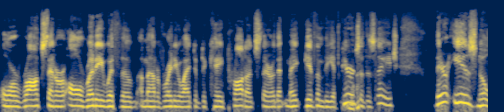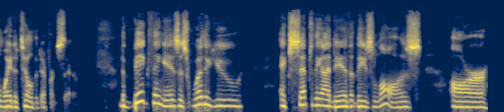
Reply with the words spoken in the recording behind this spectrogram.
or rocks that are already with the amount of radioactive decay products there that make give them the appearance of this age, there is no way to tell the difference there. The big thing is is whether you accept the idea that these laws are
